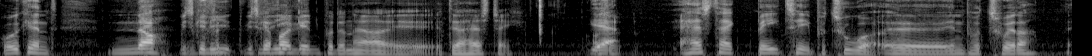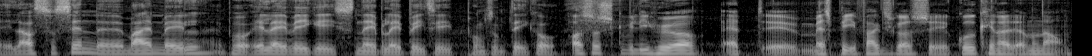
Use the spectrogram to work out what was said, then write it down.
Godkendt. Nå. Vi skal lige, vi skal folk ind på den her, øh, det her hashtag. Ja, hashtag BT på tur øh, inde på Twitter. Eller også så send øh, mig en mail på lavg.bt.dk. Og så skal vi lige høre, at øh, Mads P. faktisk også øh, godkender et andet navn.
